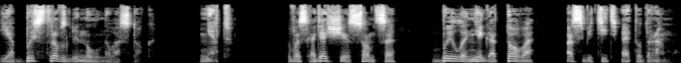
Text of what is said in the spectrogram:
я быстро взглянул на восток. Нет, восходящее солнце было не готово осветить эту драму.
